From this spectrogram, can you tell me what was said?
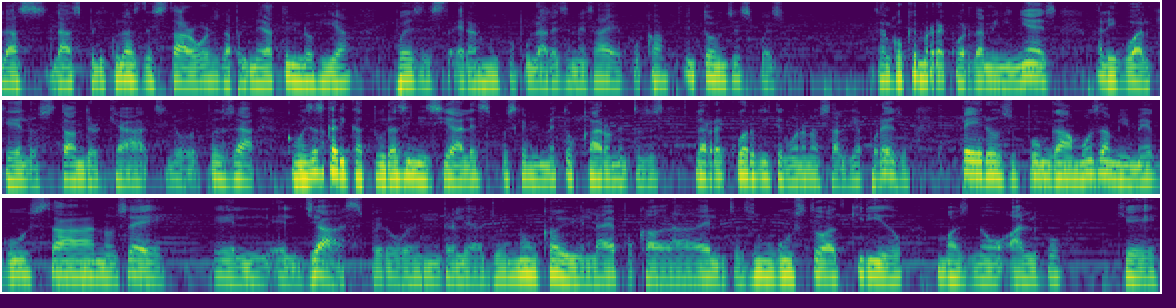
las, las, películas de Star Wars, la primera trilogía, pues eran muy populares en esa época. Entonces, pues es algo que me recuerda a mi niñez, al igual que los Thundercats, pues o sea, como esas caricaturas iniciales, pues que a mí me tocaron, entonces las recuerdo y tengo una nostalgia por eso. Pero supongamos a mí me gusta, no sé, el, el, jazz, pero en realidad yo nunca viví en la época dorada de él, entonces es un gusto adquirido, más no algo que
